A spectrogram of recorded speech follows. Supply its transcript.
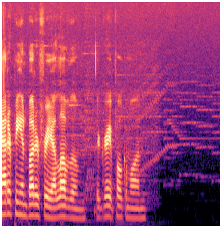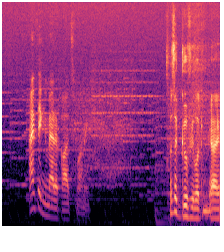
Caterpie and Butterfree, I love them. They're great Pokemon. I think Metapod's funny. That's a goofy looking guy.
